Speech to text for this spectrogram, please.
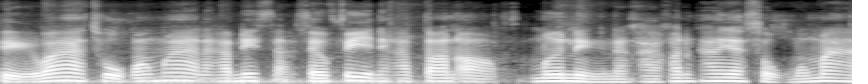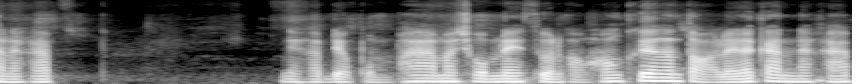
ถือว่าถูกมากๆนะครับนิสสันเซลฟี่นะครับตอนออกมือหนึ่งนะคะค่อนข้างจะสูงมากๆนะครับนะครับ เดี๋ยวผมพามาชมในส่วนของห้องเครื่องกันต่อเลยแล้วกันนะครับ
